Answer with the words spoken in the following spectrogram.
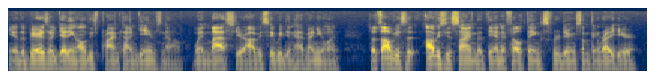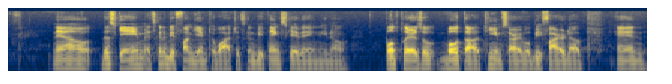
you know the Bears are getting all these primetime games now. When last year, obviously, we didn't have anyone. So it's obvious, obviously a sign that the NFL thinks we're doing something right here. Now, this game, it's going to be a fun game to watch. It's going to be Thanksgiving. You know, both players will, both uh, teams, sorry, will be fired up. And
